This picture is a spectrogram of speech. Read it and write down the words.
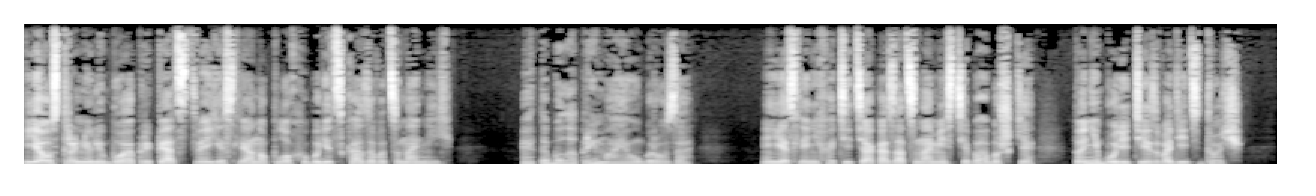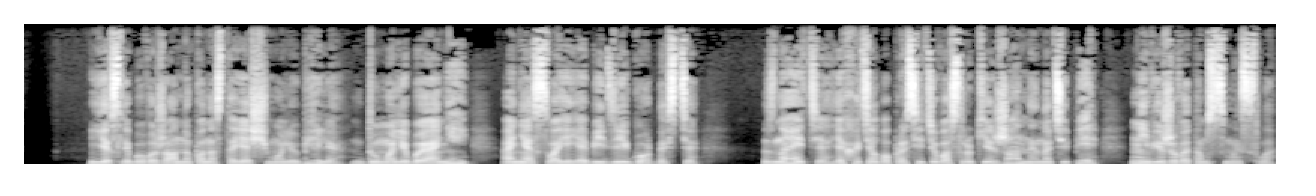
Я устраню любое препятствие, если оно плохо будет сказываться на ней. Это была прямая угроза. Если не хотите оказаться на месте бабушки, то не будете изводить дочь. Если бы вы Жанну по-настоящему любили, думали бы о ней, а не о своей обиде и гордости. Знаете, я хотел попросить у вас руки Жанны, но теперь не вижу в этом смысла.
